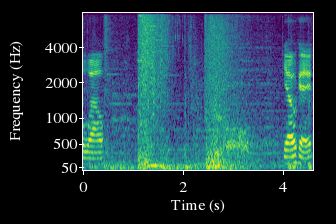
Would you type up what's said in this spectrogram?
Oh, wow. Yeah, okay.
